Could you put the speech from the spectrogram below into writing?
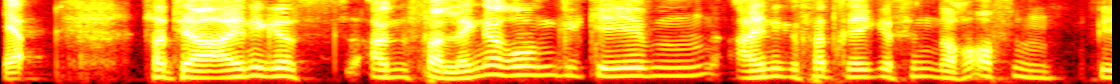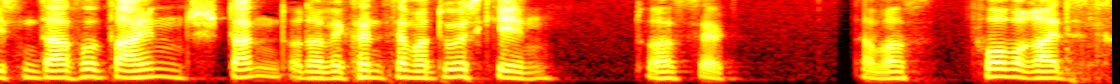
Ja. Es hat ja einiges an Verlängerungen gegeben, einige Verträge sind noch offen. Wie ist denn da so dein Stand? Oder wir können es ja mal durchgehen. Du hast ja da was vorbereitet.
